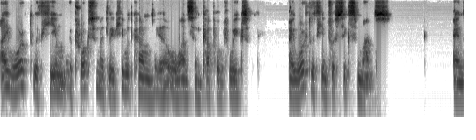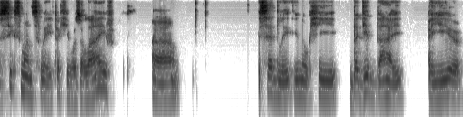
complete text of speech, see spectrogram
I worked with him approximately. He would come, you know, once in a couple of weeks. I worked with him for six months and six months later, he was alive. Uh, sadly, you know, he did die a year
